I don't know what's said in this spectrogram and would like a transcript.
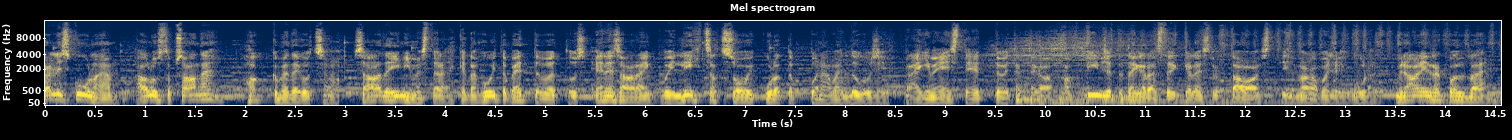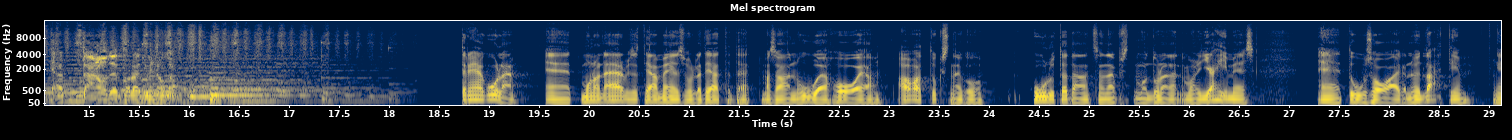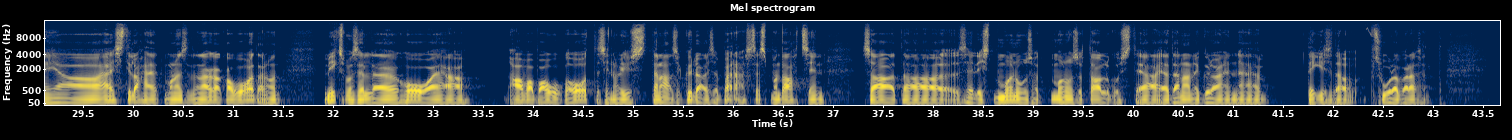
kallis kuulaja, alustab saade Hakkame tegutsema. saade inimestele, keda huvitab ettevõtlus, eneseareng või lihtsalt soovib kuulata põnevaid lugusid. räägime Eesti ettevõtjatega, aktiivsete tegelastega, kellest võib tavaliselt väga palju ei kuule. mina olen Indrek Põldvee ja tänud, et oled minuga. tere, hea kuulaja, et mul on äärmiselt hea meel sulle teatada, et ma saan uue hooaja avatuks nagu kuulutada, see on täpselt, ma tunnen, et ma olen jahimees. et uus hooaeg on nüüd lahti ja hästi lahe, et ma olen seda väga kaua oodanud. miks ma selle hooaja avapauguga ootasin, oli just tänase külalise pärast, sest ma tahtsin saada sellist mõnusat, mõnusat algust ja, ja tänane külaline tegi seda suurepäraselt.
